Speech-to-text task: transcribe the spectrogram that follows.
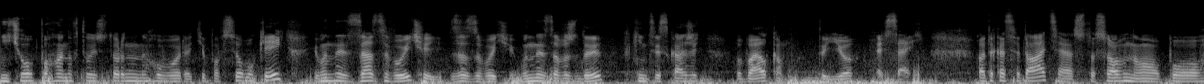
нічого поганого в твою сторону не говорять. Типа, все окей, і вони зазвичай, зазвичай, вони завжди в кінці скажуть Welcome to USA. Отака ситуація стосовно по,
